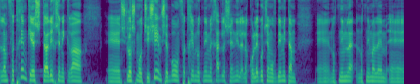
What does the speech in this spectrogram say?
למפתחים, כי יש תהליך שנקרא אה, 360, שבו מפתחים נותנים אחד לשני, לקולגות שהם עובדים איתם, אה, נותנים, נותנים עליהם אה,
